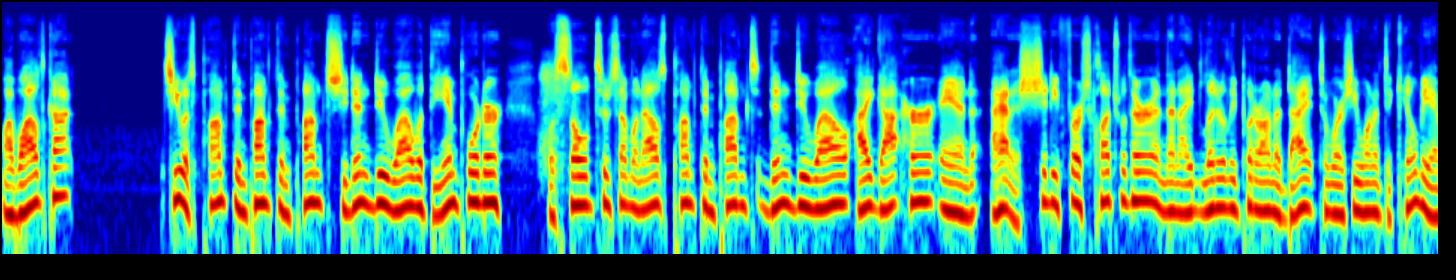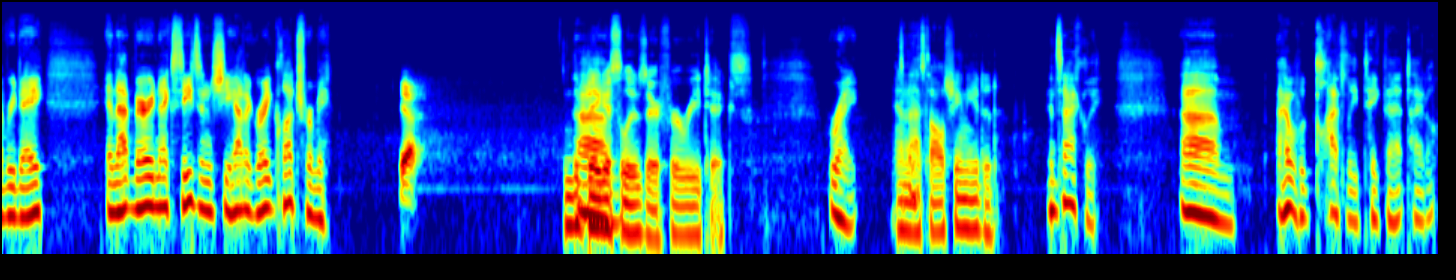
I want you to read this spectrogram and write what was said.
My wild caught she was pumped and pumped and pumped. She didn't do well with the importer, was sold to someone else, pumped and pumped, didn't do well. I got her and I had a shitty first clutch with her, and then I literally put her on a diet to where she wanted to kill me every day. And that very next season, she had a great clutch for me. Yeah. The biggest um, loser for retics. Right. And that's all she needed. Exactly. Um, I would gladly take that title.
